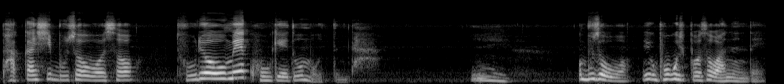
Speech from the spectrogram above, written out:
바깥이 무서워서 두려움에 고개도 못 든다. 어, 무서워. 이거 보고 싶어서 왔는데.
